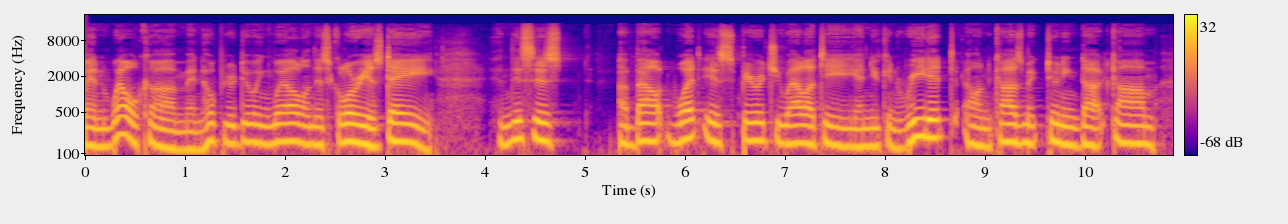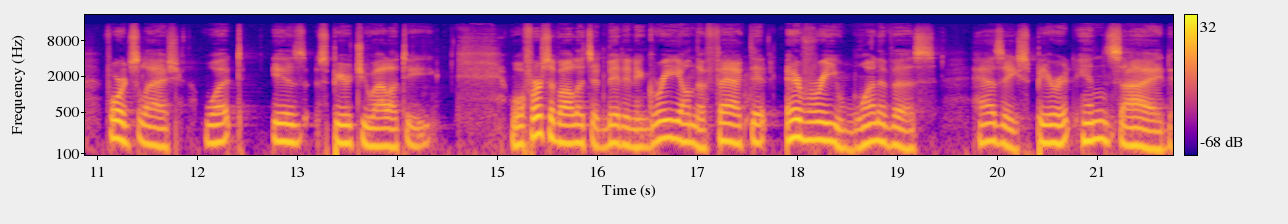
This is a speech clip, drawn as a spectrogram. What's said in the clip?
and welcome, and hope you're doing well on this glorious day. And this is about what is spirituality, and you can read it on cosmictuning.com forward slash what is spirituality. Well, first of all, let's admit and agree on the fact that every one of us has a spirit inside.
